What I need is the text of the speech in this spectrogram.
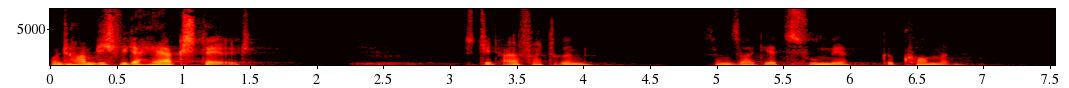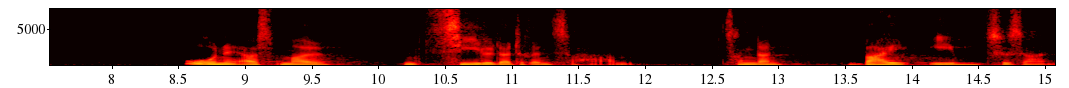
und haben dich wiederhergestellt. Steht einfach drin, sondern seid ihr zu mir gekommen, ohne erstmal ein Ziel da drin zu haben, sondern bei ihm zu sein.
